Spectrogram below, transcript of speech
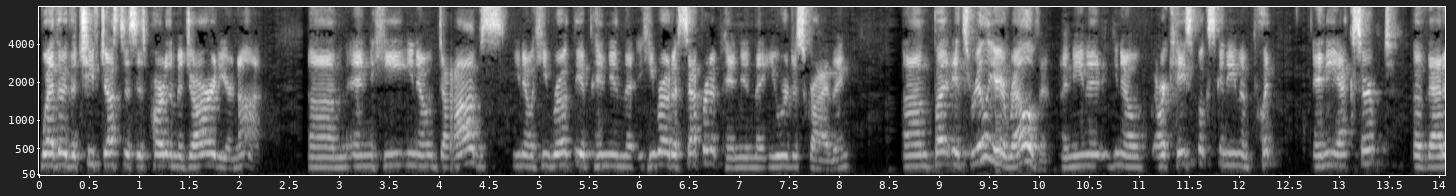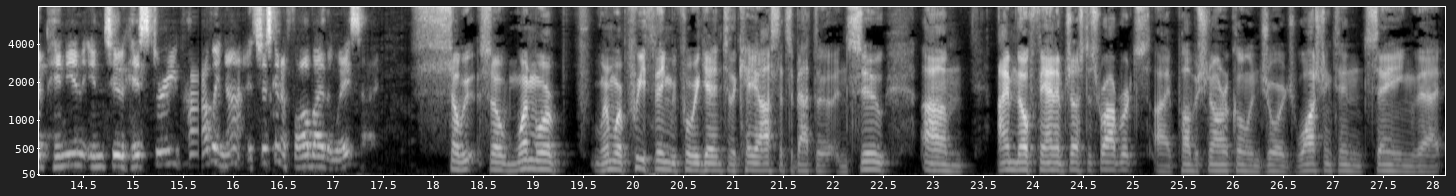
whether the Chief Justice is part of the majority or not. Um, and he, you know, Dobbs, you know, he wrote the opinion that he wrote a separate opinion that you were describing, um, but it's really irrelevant. I mean, it, you know, our casebook's going to even put any excerpt of that opinion into history? Probably not. It's just going to fall by the wayside. So, so one more one more pre thing before we get into the chaos that's about to ensue. Um, I'm no fan of Justice Roberts. I published an article in George Washington saying that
